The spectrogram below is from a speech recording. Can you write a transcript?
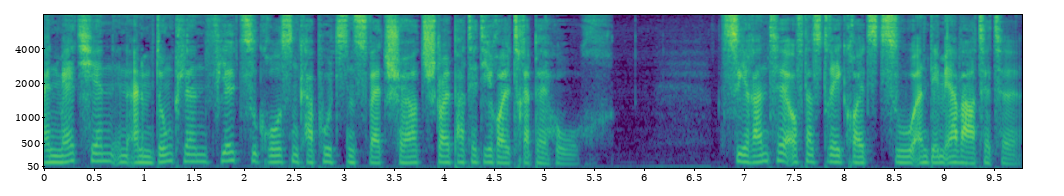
Ein Mädchen in einem dunklen, viel zu großen Kapuzen-Sweatshirt stolperte die Rolltreppe hoch. Sie rannte auf das Drehkreuz zu, an dem er wartete.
